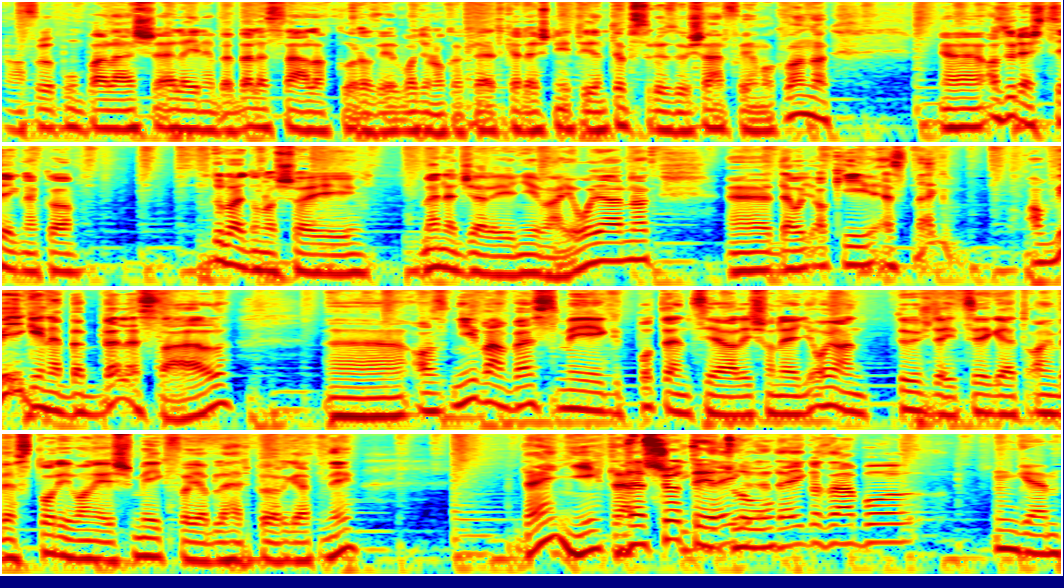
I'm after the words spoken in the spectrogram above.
a fölpumpálás elején ebbe beleszáll, akkor azért vagyonokat lehet keresni, itt ilyen többszörözős árfolyamok vannak. Az üres cégnek a tulajdonosai, menedzserei nyilván jól járnak, de hogy aki ezt meg a végén ebbe beleszáll, az nyilván vesz még potenciálisan egy olyan tőzsdei céget, amiben sztori van, és még följebb lehet pörgetni. De ennyi. De sötét ló. De, de igazából Igen.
